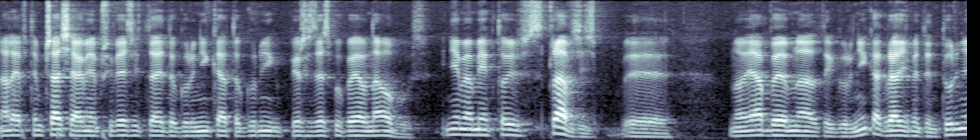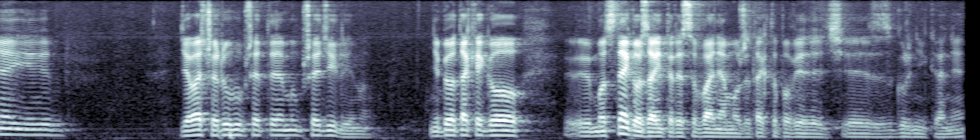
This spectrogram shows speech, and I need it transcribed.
no ale w tym czasie, jak mnie przywieźli tutaj do Górnika, to Górnik, pierwszy zespół pojechał na obóz i nie miał mnie ktoś sprawdzić. Y, No ja byłem na tych Górnikach, graliśmy ten turniej i działacze ruchu przedtem uprzedzili. No. Nie było takiego y, mocnego zainteresowania, może tak to powiedzieć, y, z Górnika, nie?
